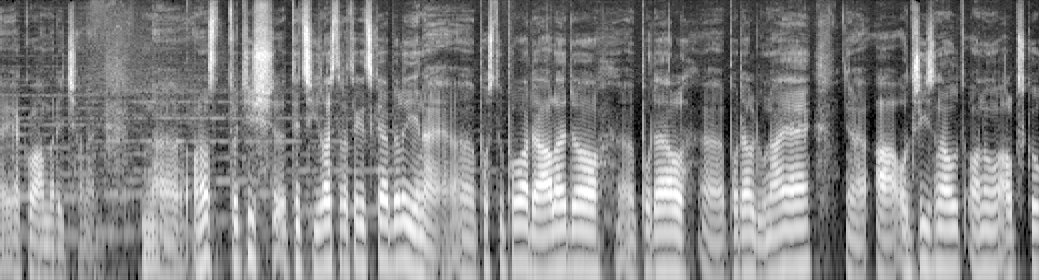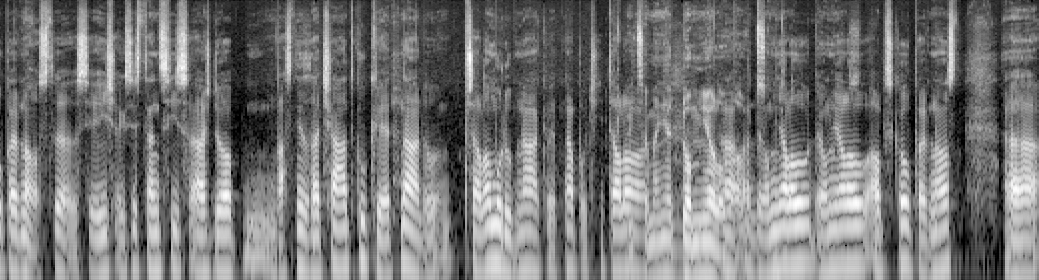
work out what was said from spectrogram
jako američané. Ono totiž ty cíle strategické byly jiné. Postupovat dále do podél, podél Dunaje a odříznout onu alpskou pevnost. S jejíž existencí se až do vlastně začátku května, do přelomu dubna a května počítalo. Víceméně domělou alpskou. Domělou, domělou alpskou pevnost. Eh,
